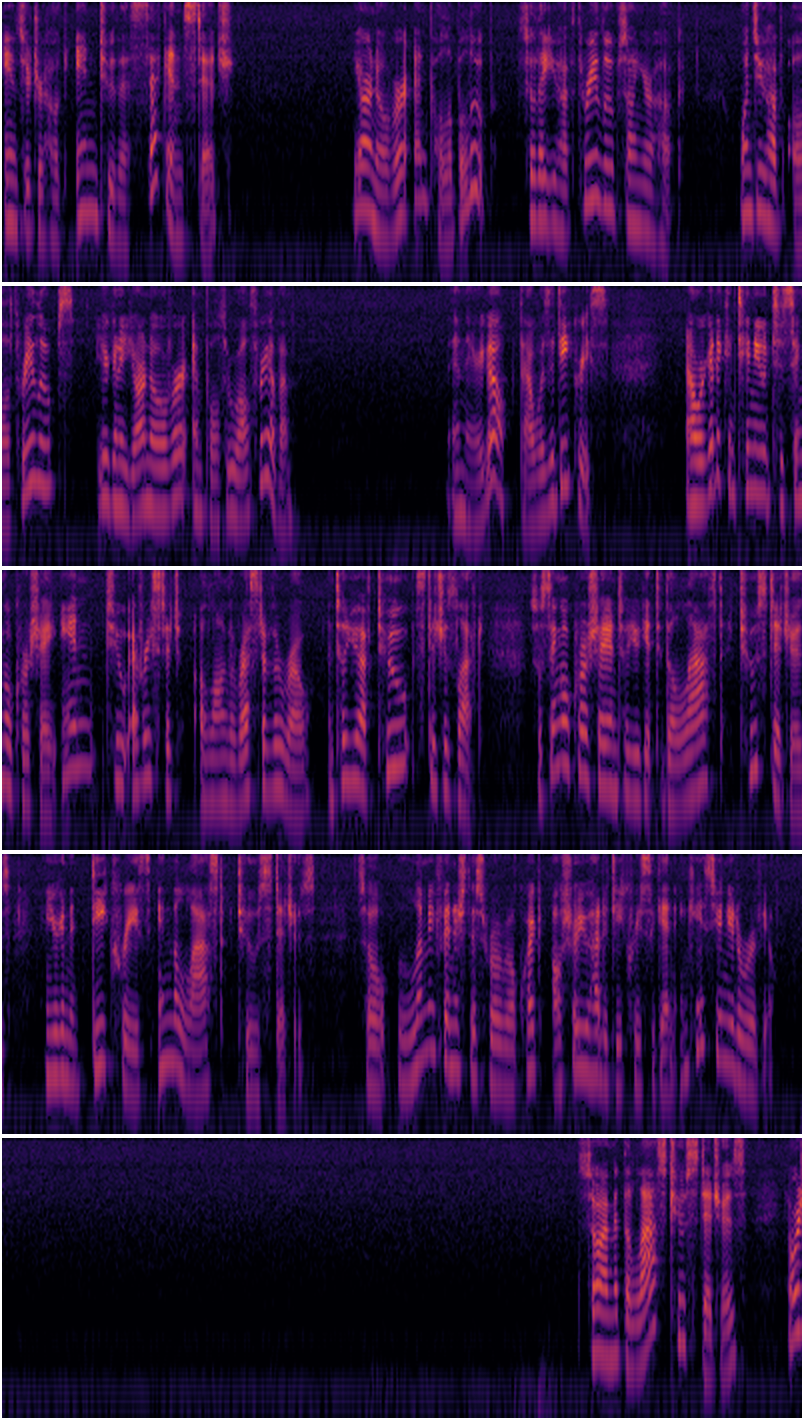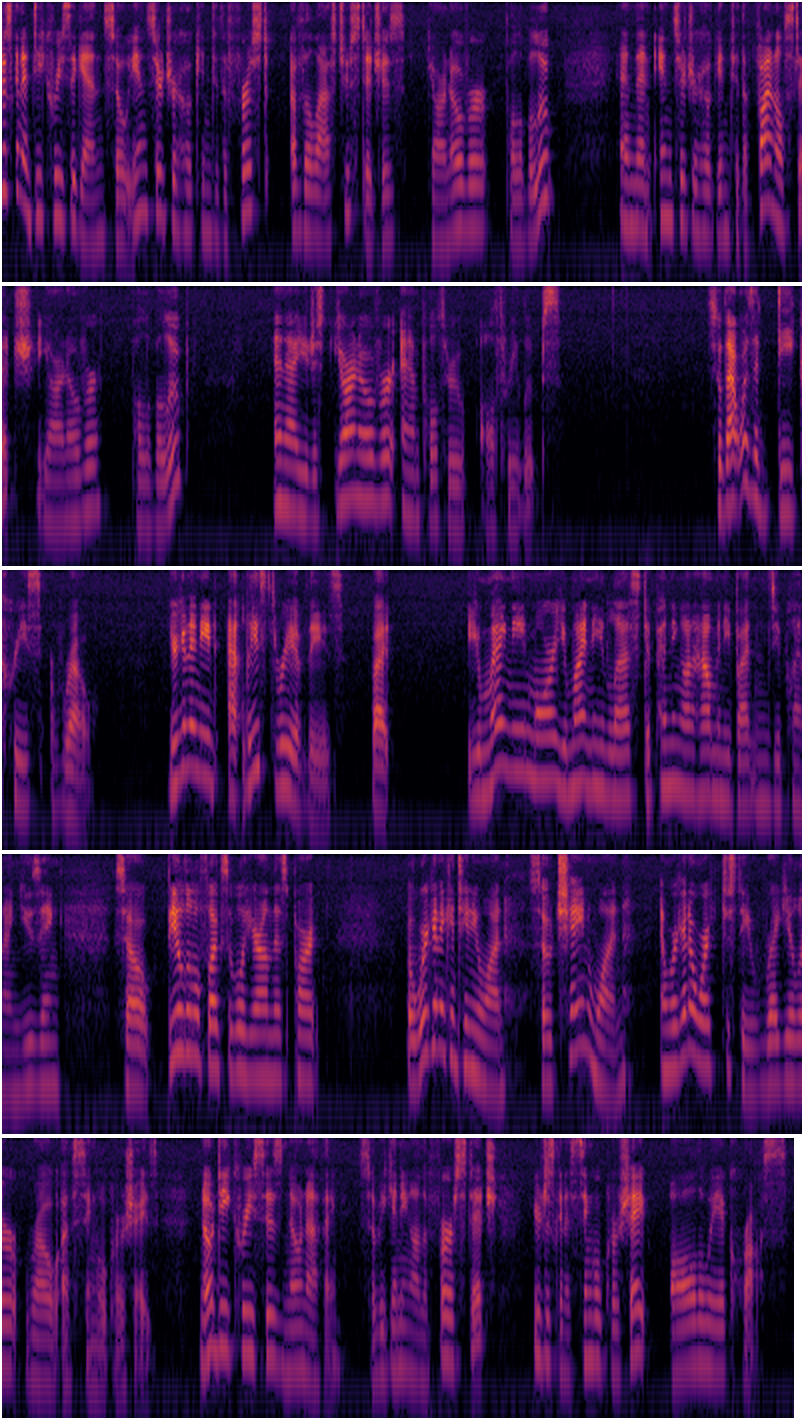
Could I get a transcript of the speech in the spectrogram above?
insert your hook into the second stitch, yarn over and pull up a loop so that you have three loops on your hook. Once you have all three loops, you're going to yarn over and pull through all three of them. And there you go. That was a decrease. Now we're going to continue to single crochet into every stitch along the rest of the row until you have two stitches left. So single crochet until you get to the last two stitches and you're going to decrease in the last two stitches. So let me finish this row real quick. I'll show you how to decrease again in case you need a review. So I'm at the last two stitches and we're just going to decrease again. So insert your hook into the first of the last two stitches, yarn over, pull up a loop, and then insert your hook into the final stitch, yarn over, pull up a loop, and now you just yarn over and pull through all three loops. So that was a decrease row. You're going to need at least three of these, but you might need more, you might need less, depending on how many buttons you plan on using. So be a little flexible here on this part. But we're going to continue on. So chain one, and we're going to work just a regular row of single crochets. No decreases, no nothing. So beginning on the first stitch, you're just going to single crochet all the way across.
